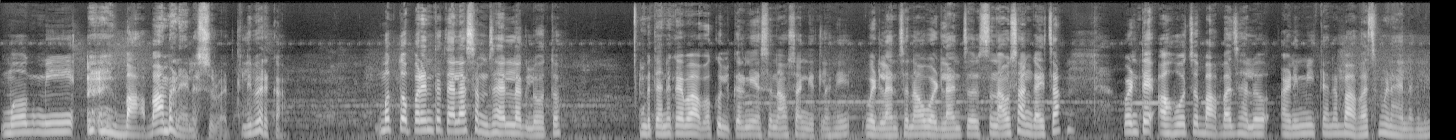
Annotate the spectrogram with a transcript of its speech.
मग मी बाबा म्हणायला सुरुवात केली बरं का. मग तोपर्यंत त्याला समजायला लागलं होतं. मग त्यानं काय बाबा कुलकर्णी असं नाव सांगितलं नाही. वडिलांचं नाव वडिलांचं असं नाव सांगायचा. पण ते अहोचं बाबा झालं आणि मी त्यांना बाबाच म्हणायला लागले.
